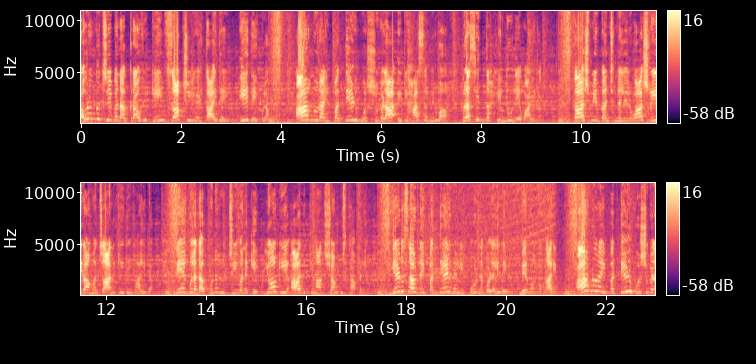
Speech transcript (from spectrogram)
ಔರಂಗಜೇಬನ ಕ್ರೌರ್ಯಕ್ಕೆ ಸಾಕ್ಷಿ ಹೇಳ್ತಾ ಇದೆ ಈ ದೇಗುಲ. ಆರ್ನೂರ ಇಪ್ಪತ್ತೇಳು ವರ್ಷಗಳ ಇತಿಹಾಸವಿರುವ ಪ್ರಸಿದ್ಧ ಹಿಂದೂ ದೇವಾಲಯ. ಕಾಶ್ಮೀರ್ ಗಂಜ್ನಲ್ಲಿರುವ ಶ್ರೀರಾಮ ಜಾನಕಿ ದೇವಾಲಯ. ದೇಗುಲದ ಪುನರುಜ್ಜೀವನಕ್ಕೆ ಯೋಗಿ ಆದಿತ್ಯನಾಥ್ ಶಂಕುಸ್ಥಾಪನೆ. ಎರಡು ಸಾವಿರದ ಇಪ್ಪತ್ತೇಳರಲ್ಲಿ ಪೂರ್ಣಗೊಳ್ಳಲಿದೆ ನಿರ್ಮಾಣ ಕಾರ್ಯ. ಆರ್ನೂರ ಇಪ್ಪತ್ತೇಳು ವರ್ಷಗಳ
